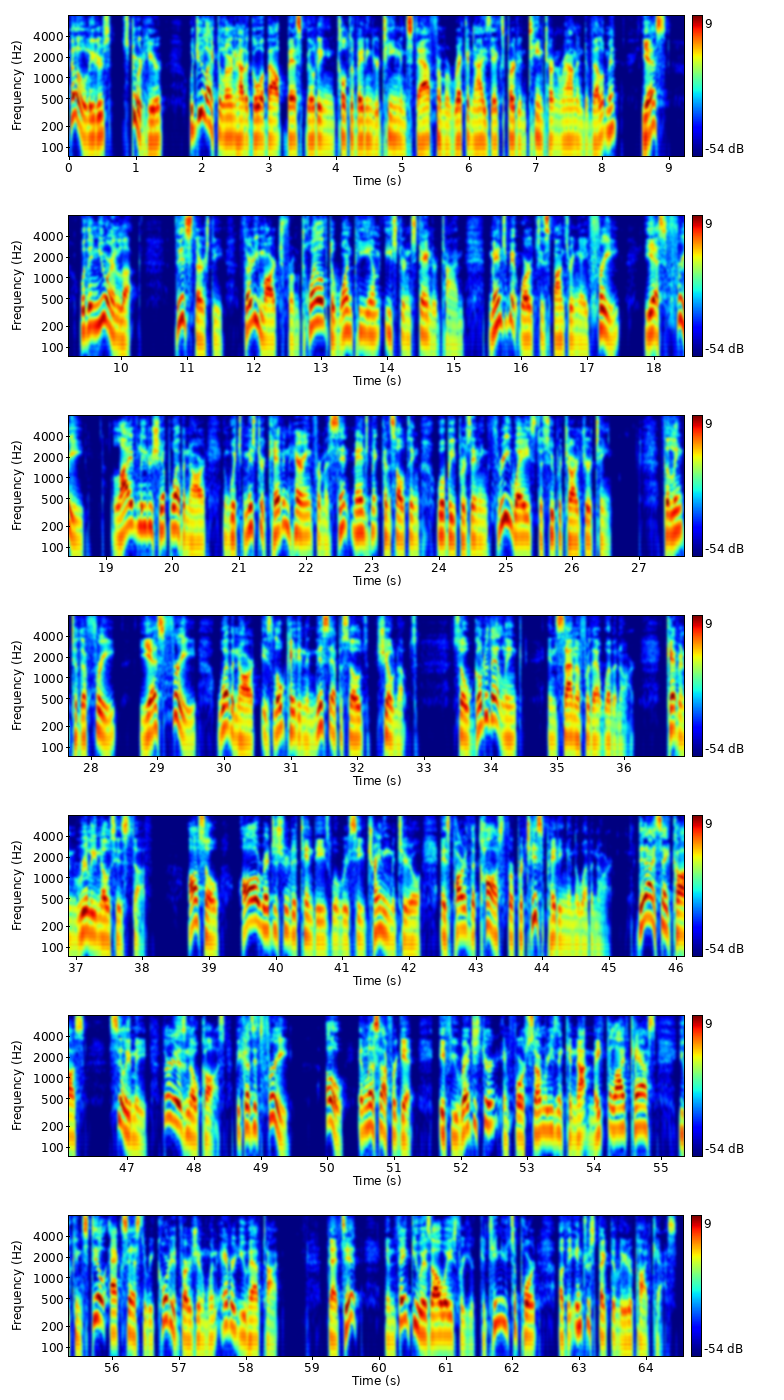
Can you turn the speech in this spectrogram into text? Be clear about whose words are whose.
Speaker 1: Hello, leaders. Stuart here. Would you like to learn how to go about best building and cultivating your team and staff from a recognized expert in team turnaround and development? Yes? Well, then you are in luck. This Thursday, 30 March from 12 to 1 p.m. Eastern Standard Time, Management Works is sponsoring a free, yes, free, live leadership webinar in which Mr. Kevin Herring from Ascent Management Consulting will be presenting three ways to supercharge your team. The link to the free, yes, free webinar is located in this episode's show notes. So go to that link and sign up for that webinar. Kevin really knows his stuff. Also, all registered attendees will receive training material as part of the cost for participating in the webinar. Did I say cost? Silly me. There is no cost because it's free. Oh, unless I forget, if you register and for some reason cannot make the live cast, you can still access the recorded version whenever you have time. That's it. And thank you as always for your continued support of the Introspective Leader podcast.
